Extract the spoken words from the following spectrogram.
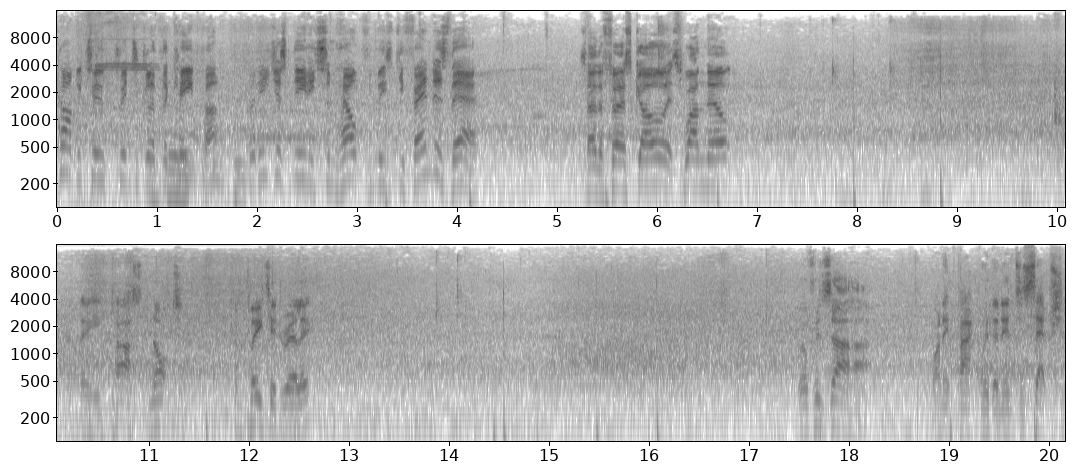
Can't be too critical of the mm-hmm. keeper, but he just needed some help from his defenders there. So the first goal, it's 1-0. The pass not completed, really. Wilfried Zaha won it back with an interception.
